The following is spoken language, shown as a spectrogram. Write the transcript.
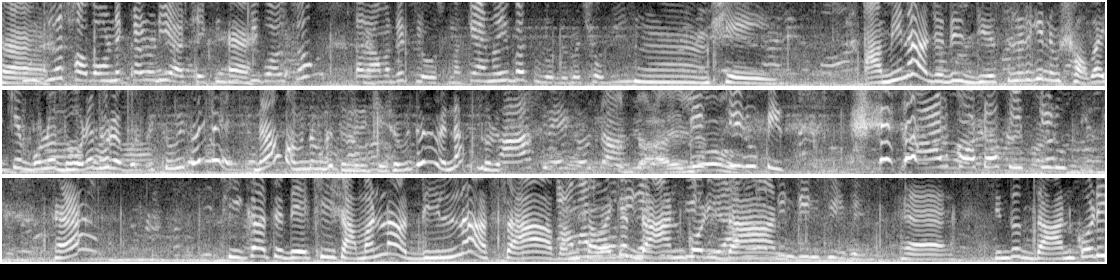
হ্যাঁ। বুঝলে সব অনেক কারোরই আছে কিন্তু হ্যাঁ। কি বলতো? তারা আমাদের ক্লোজ না। কেনই বা তুলে দেবে ছবি? হুম সেই। আমি না যদি ডিএসএলআর কিনি সবাইকে বলো ধরে ধরে বলবে ছবি তুলবে? না আমি তোমাকে তুলে দিচ্ছি ছবি তুলবে? না ধরে ফিফটি রুপিস আর ফটো ফিফটি রুপিস হ্যাঁ? ঠিক আছে দেখিস। আমার না দিল না সাফ আমি সবাইকে দান করি দান। দিন ফিরবে হ্যাঁ। কিন্তু দান করি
